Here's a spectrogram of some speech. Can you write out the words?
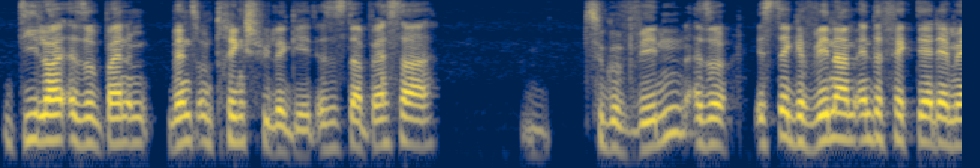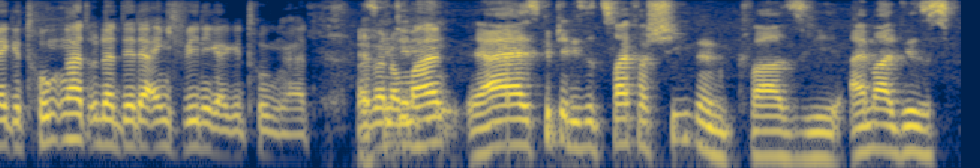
die Leute, also wenn es um Trinkspiele geht, ist es da besser, zu gewinnen? Also ist der Gewinner im Endeffekt der, der mehr getrunken hat oder der, der eigentlich weniger getrunken hat? Weil bei normalen. Ja, ja, es gibt ja diese zwei verschiedenen quasi. Einmal dieses,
